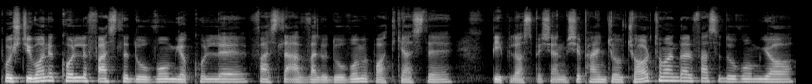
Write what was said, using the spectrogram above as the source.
پشتیبان کل فصل دوم یا کل فصل اول و دوم پادکست بی پلاس بشن. میشه 54 تومن در فصل دوم یا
